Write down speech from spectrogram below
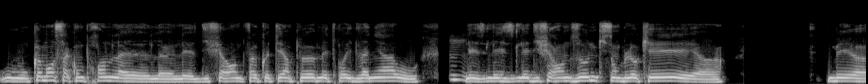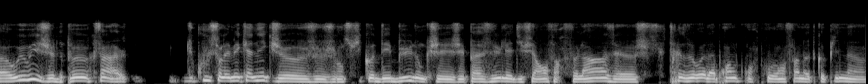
où on commence à comprendre la, la, les différentes enfin le côté un peu Metroidvania ou mm. les, les, les, différentes zones qui sont bloquées et, euh... mais euh, oui oui je ne peux enfin du coup, sur les mécaniques, je, je, j'en suis qu'au début, donc j'ai, j'ai pas vu les différents farfelins. Je, je suis très heureux d'apprendre qu'on retrouve enfin notre copine euh,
